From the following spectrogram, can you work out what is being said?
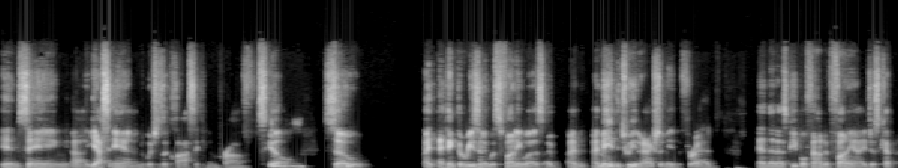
in saying uh, yes and, which is a classic improv skill. Mm-hmm. So I, I, think the reason it was funny was I, I, I made the tweet and I actually made the thread, and then as people found it funny, I just kept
